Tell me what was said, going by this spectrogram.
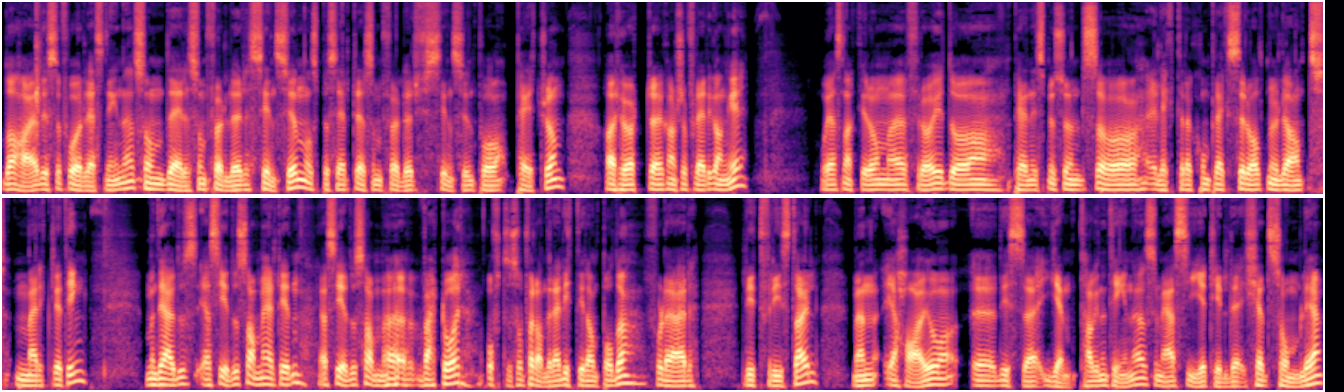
da har jeg disse forelesningene som dere som følger sinnssyn, og spesielt dere som følger sinnssyn på Patron, har hørt kanskje flere ganger hvor jeg snakker om eh, Freud og penismisunnelse og elektrakomplekser og alt mulig annet merkelige ting. Men jo, jeg sier det samme hele tiden. Jeg sier det samme hvert år. Ofte så forandrer jeg litt på det, for det er litt freestyle. Men jeg har jo eh, disse gjentagende tingene som jeg sier til det kjedsommelige,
